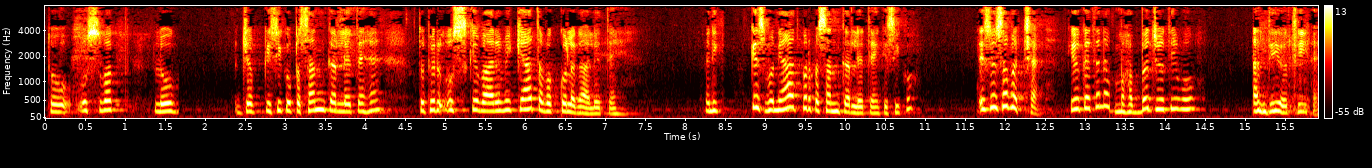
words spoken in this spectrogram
تو اس وقت لوگ جب کسی کو پسند کر لیتے ہیں، تو پھر اس کے بارے میں کیا توقع لگا لیتے ہیں؟ یعنی کس بنیاد پر پسند کر لیتے ہیں کسی کو؟ اس میں سب اچھا ہے۔ کیوں کہتے ہیں نا، محبت جو ہوتی ہے وہ اندھی ہوتی ہے۔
